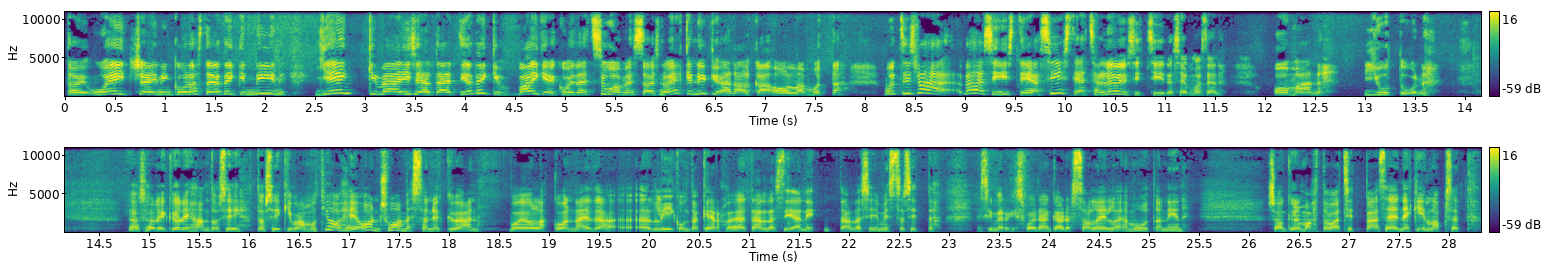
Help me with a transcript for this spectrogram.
toi weight training kuulostaa jotenkin niin jenkkiväiseltä, että jotenkin vaikea kuvitella, että Suomessa olisi. No ehkä nykyään alkaa olla, mutta, mutta siis vähän, vähän siistiä. Ja siistiä, että sä löysit siitä semmoisen oman jutun. Joo, se oli kyllä ihan tosi, tosi kiva. Mutta joo, hei, on Suomessa nykyään, voi olla, kun on näitä äh, liikuntakerhoja ja tällaisia, niin tällaisia, missä sitten esimerkiksi voidaan käydä saleilla ja muuta, niin se on kyllä mahtavaa, että sitten pääsee nekin lapset,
